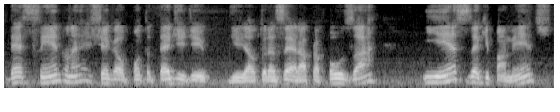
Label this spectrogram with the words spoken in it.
descendo, né, chega ao ponto até de, de, de altura zerar para pousar, e esses equipamentos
